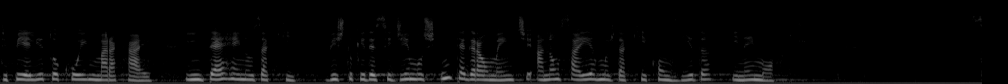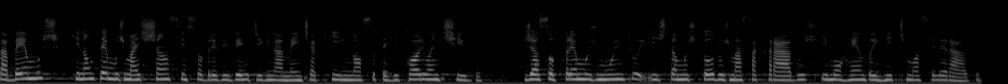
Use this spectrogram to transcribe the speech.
de Pielito Cui, Maracai, e enterrem-nos aqui, visto que decidimos integralmente a não sairmos daqui com vida e nem mortos. Sabemos que não temos mais chance em sobreviver dignamente aqui em nosso território antigo. Já sofremos muito e estamos todos massacrados e morrendo em ritmo acelerado.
